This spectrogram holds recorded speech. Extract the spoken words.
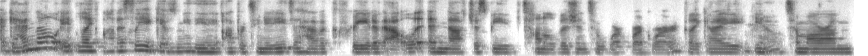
again though it like honestly it gives me the opportunity to have a creative outlet and not just be tunnel vision to work work work like i mm-hmm. you know tomorrow i'm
